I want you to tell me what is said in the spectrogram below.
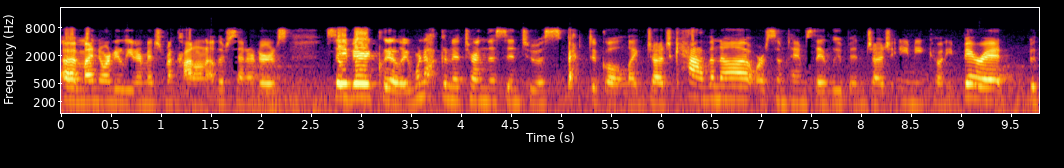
uh, Minority Leader Mitch McConnell and other senators say very clearly, we're not going to turn this into a spectacle like Judge Kavanaugh, or sometimes they loop in Judge Amy Coney Barrett. But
